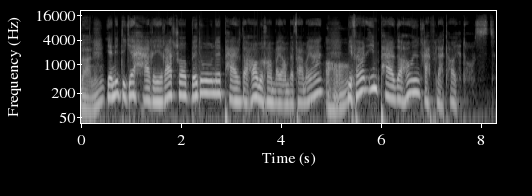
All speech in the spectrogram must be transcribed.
بله. یعنی دیگه حقیقت را بدون پرده ها می‌خوام بیان بفرمایند. آها. می‌فهمند این پرده ها این قفلت های توست.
